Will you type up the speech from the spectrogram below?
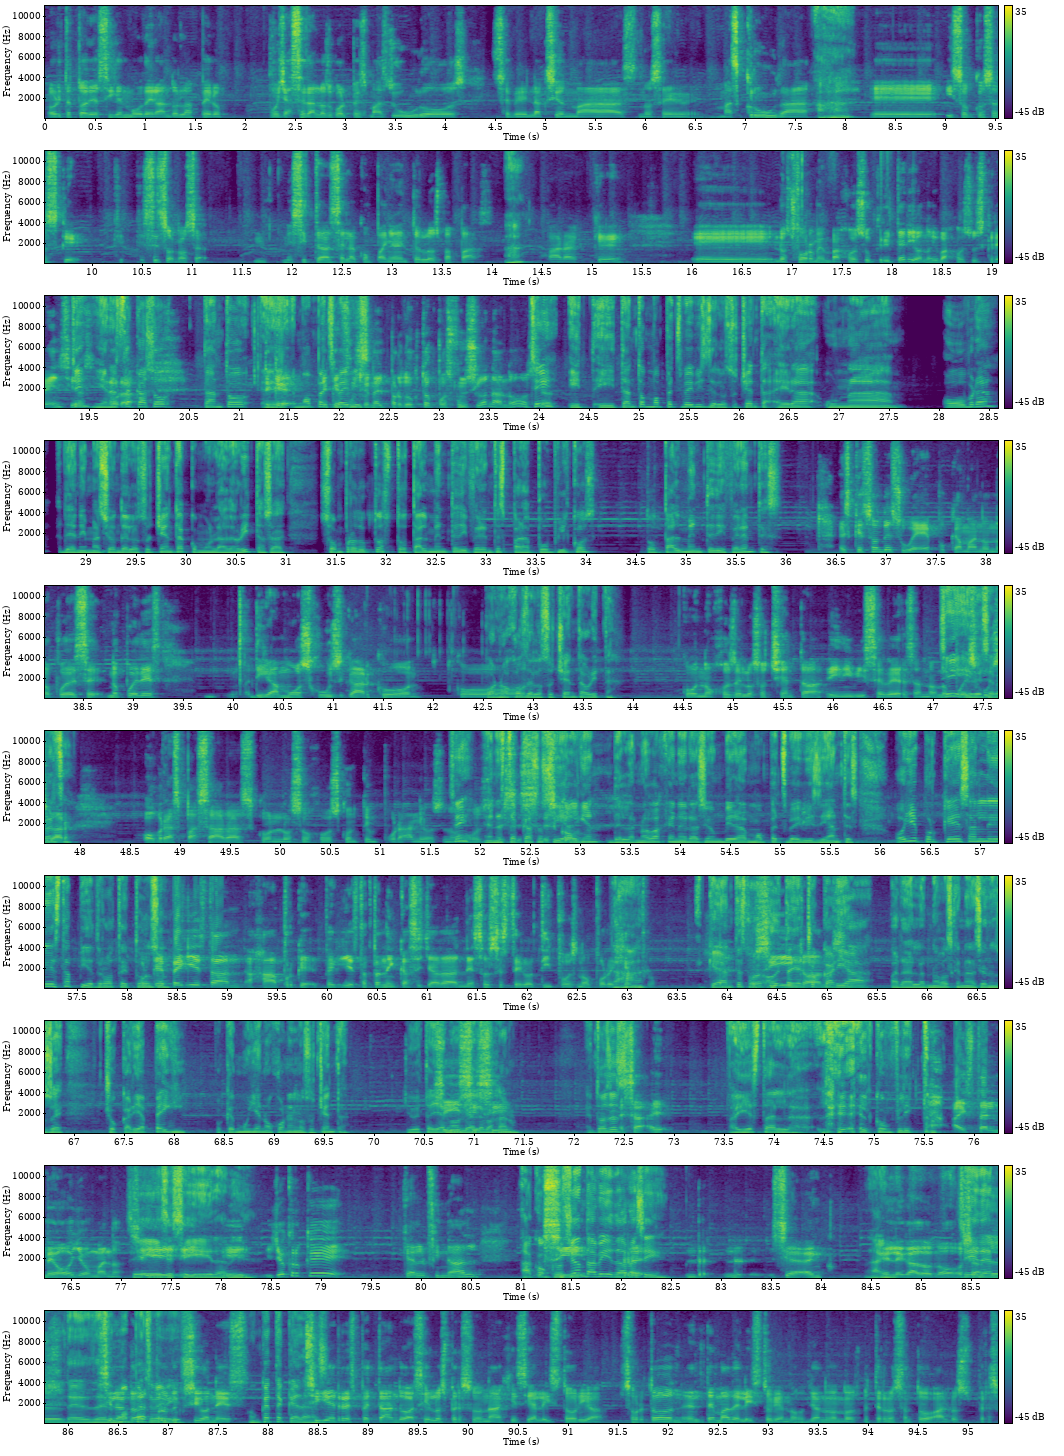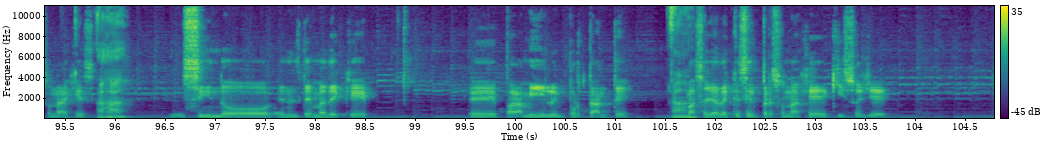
Ahorita todavía siguen moderándola, pero pues ya se dan los golpes más duros, se ve la acción más, no sé, más cruda, Ajá. eh, y son cosas que, que- que es eso, ¿no? O sea, necesitas el acompañamiento de los papás Ajá. para que eh, los formen bajo su criterio, ¿no? Y bajo sus Sí, creencias. y en Ahora, este caso, tanto de eh, que, de Muppets que Babies. funciona el producto, pues funciona, ¿no? O Sí, sea, y, y tanto Muppets Babies de los 80 era una obra de animación de los 80 como la de ahorita. O sea, son productos totalmente diferentes para públicos totalmente diferentes. Es que son de su época, mano. No puedes, eh, no puedes digamos, juzgar con, con... ojos de los 80 ahorita. Con ojos de los 80 y viceversa, ¿no? No puedes juzgar obras pasadas con los ojos contemporáneos, ¿no? Sí, en este caso, si alguien de la nueva generación viera Muppets Babies de antes, oye, ¿por qué sale esta piedrota y todo ¿Por qué Peggy está, ajá, porque Peggy está tan encasillada en esos estereotipos, ¿no? Por ejemplo. Que antes, pues ahorita ya chocaría para las nuevas generaciones, no sé, chocaría Peggy, porque es muy enojón en los 80. Y ahorita ya no le bajaron. Entonces, eh, ahí está el conflicto. Ahí está el meollo, mano. Sí, sí, sí, David. Y, yo creo que, que al final. A conclusión, David, ahora sí. el legado, ¿no? sí, del, si las nuevas producciones ¿Con qué te quedas? siguen respetando así los personajes y a la historia, sobre todo en el tema de la historia, ¿no? Ya no nos meternos tanto a los personajes, Ajá. sino en el tema de que eh, para mí lo importante Ah. Más allá de que si el personaje X o Y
